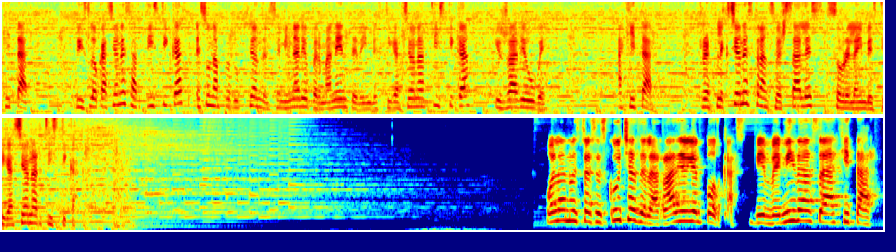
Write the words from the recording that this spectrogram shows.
Agitar. Dislocaciones Artísticas es una producción del Seminario Permanente de Investigación Artística y Radio V. Agitar. Reflexiones transversales sobre la investigación artística. Hola nuestras escuchas de la radio y el podcast. Bienvenidas a Agitar.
